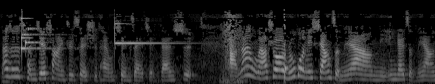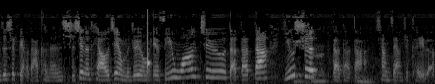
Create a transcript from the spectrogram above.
那这是承接上一句，所以时态用现在简单式。好，那我们要说，如果你想怎么样，你应该怎么样，就是表达可能实现的条件，我们就用 if you want to 哒哒哒，you should should 哒哒哒，像这样就可以了。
